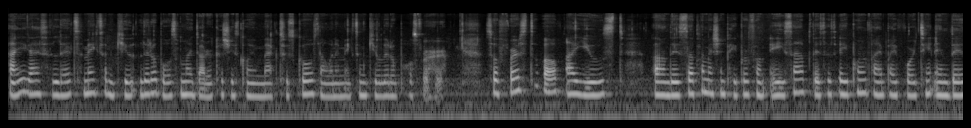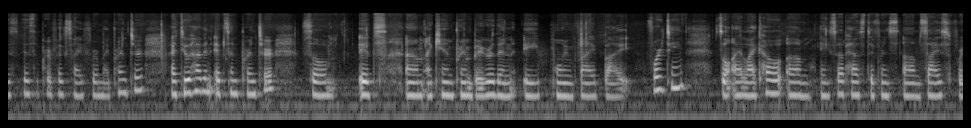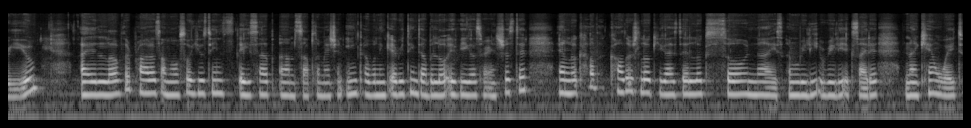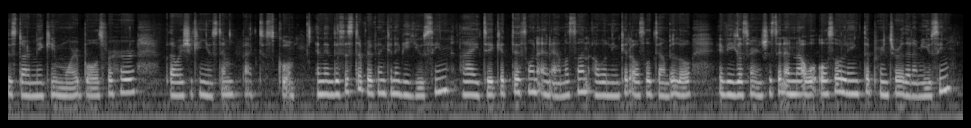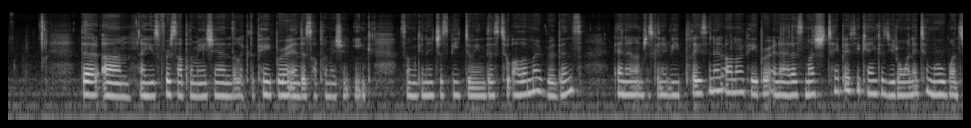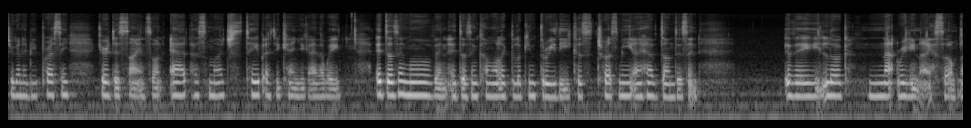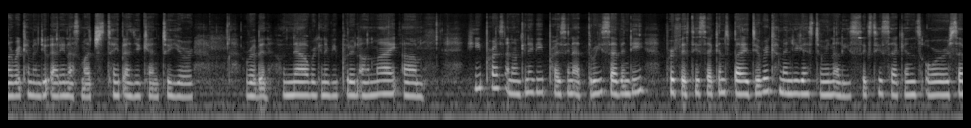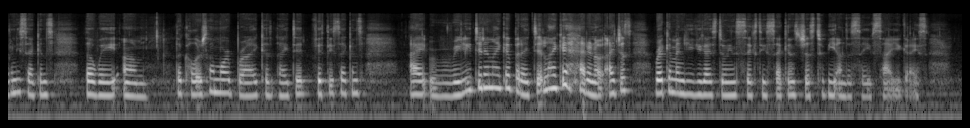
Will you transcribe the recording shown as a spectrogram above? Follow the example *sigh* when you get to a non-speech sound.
Hi you guys, let's make some cute little bows for my daughter because she's going back to school so I want to make some cute little bows for her. So first of all, I used um, this sublimation paper from A-sub. This is 8.5 by 14 and this is the perfect size for my printer. I do have an Epson printer so it's um, I can print bigger than 8.5 by 14 so I like how um, A-sub has different um, size for you I love the products. I'm also using A-sub um, sublimation ink. I will link everything down below if you guys are interested. And look how the colors look, you guys. They look so nice. I'm really, really excited. And I can't wait to start making more bowls for her. That way she can use them back to school. And then this is the ribbon I'm going to be using. I did get this one on Amazon. I will link it also down below if you guys are interested. And I will also link the printer that I'm using that um, I use for sublimation, the like the paper and the sublimation ink. So I'm gonna just be doing this to all of my ribbons and then I'm just gonna be placing it on my paper and add as much tape as you can because you don't want it to move once you're gonna be pressing your design. So add as much tape as you can, you guys. That way it doesn't move and it doesn't come out like looking 3D because trust me, I have done this and they look not really nice. So i recommend you adding as much tape as you can to your ribbon. Now we're going to be putting on my um, heat press and i'm going to be pressing at 370 for 50 seconds but i do recommend you guys doing at least 60 seconds or 70 seconds. That way um, the colors are more bright because i did 50 seconds. I really didn't like it, but I did like it. *laughs* I don't know. I just recommend you, you guys doing 60 seconds just to be on the safe side, you guys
